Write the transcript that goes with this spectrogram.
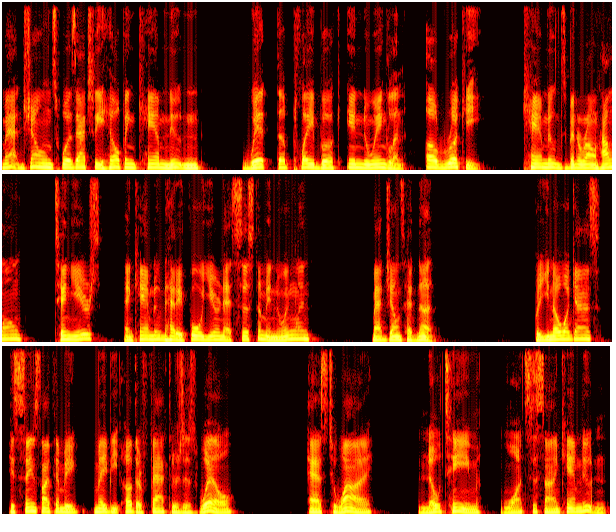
Mac Jones, was actually helping Cam Newton with the playbook in New England. A rookie. Cam Newton's been around how long? 10 years? And Cam Newton had a full year in that system in New England? Mac Jones had none. But you know what, guys? it seems like there may, may be other factors as well as to why no team wants to sign Cam Newton.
